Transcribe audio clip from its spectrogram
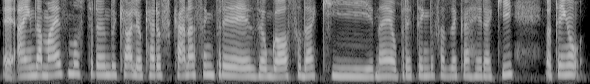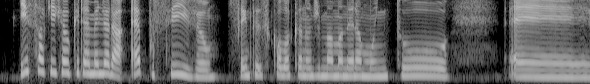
É, ainda mais mostrando que, olha, eu quero ficar nessa empresa, eu gosto daqui, né? Eu pretendo fazer carreira aqui. Eu tenho isso aqui que eu queria melhorar. É possível? Sempre se colocando de uma maneira muito. É,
